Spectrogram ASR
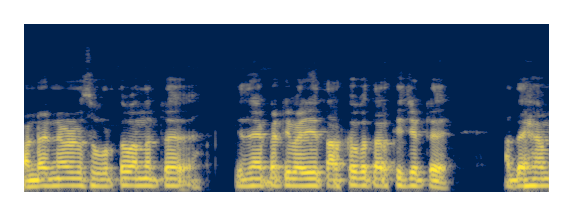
പണ്ട് എന്നോട് സുഹൃത്ത് വന്നിട്ട് ഇതിനെപ്പറ്റി വലിയ തർക്കമൊക്കെ തർക്കിച്ചിട്ട് അദ്ദേഹം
